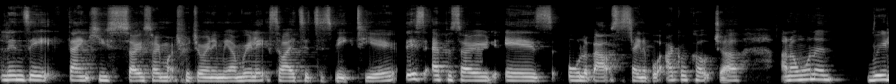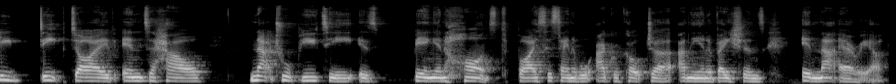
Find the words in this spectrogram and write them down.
Lindsay, thank you so, so much for joining me. I'm really excited to speak to you. This episode is all about sustainable agriculture, and I want to really deep dive into how natural beauty is being enhanced by sustainable agriculture and the innovations in that area.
